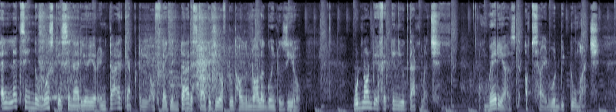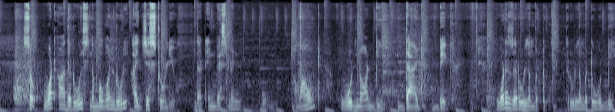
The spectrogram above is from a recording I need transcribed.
And let's say in the worst case scenario, your entire capital of like entire strategy of two thousand dollar going to zero would not be affecting you that much. Whereas the upside would be too much. So, what are the rules? Number one rule I just told you that investment amount would not be that big. What is the rule number two? The rule number two would be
